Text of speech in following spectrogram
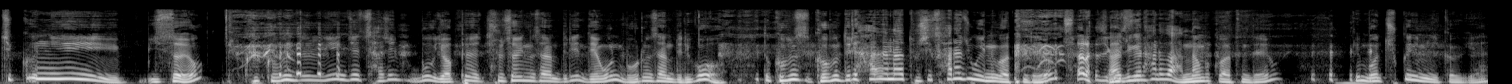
측근이 있어요? 그, 그분들이 이제 사실 뭐 옆에 줄 서 있는 사람들이 내용을 모르는 사람들이고 또 그분 그분들이 하나 둘씩 사라지고 있는 것 같은데요. 사라지고 나중엔 하나도 안 남을 것 같은데요. 그게 뭔 측근입니까 그게?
